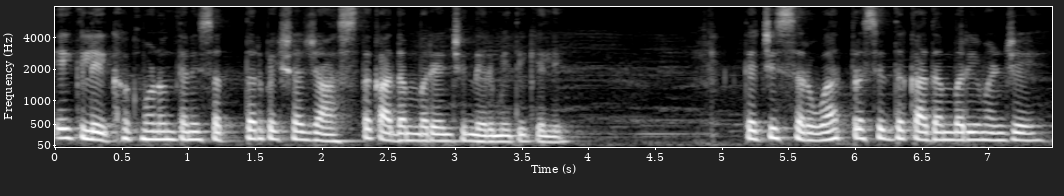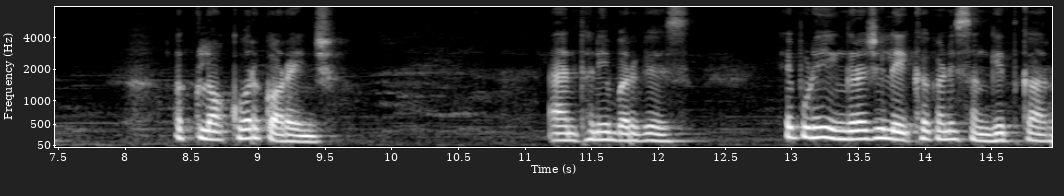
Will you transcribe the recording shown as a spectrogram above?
एक लेखक म्हणून त्यांनी सत्तरपेक्षा जास्त कादंबऱ्यांची निर्मिती केली. त्याची सर्वात प्रसिद्ध कादंबरी म्हणजे a clockwork orange Anthony Burgess हे पुढे इंग्रजी लेखक आणि संगीतकार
